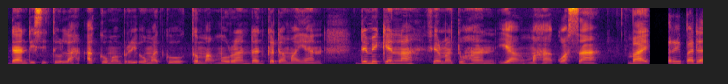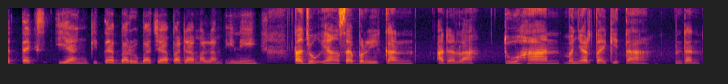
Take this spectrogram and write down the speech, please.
dan di situlah aku memberi umatku kemakmuran dan kedamaian. Demikianlah firman Tuhan yang Maha Kuasa. Baik, daripada teks yang kita baru baca pada malam ini, tajuk yang saya berikan adalah Tuhan menyertai kita dan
